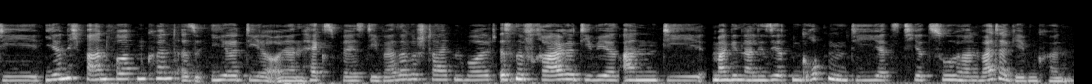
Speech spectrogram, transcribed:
die ihr nicht beantworten könnt, also ihr, die ihr euren Hackspace diverser gestalten wollt, ist eine Frage, die wir an die marginalisierten Gruppen, die jetzt hier zuhören, weitergeben können.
